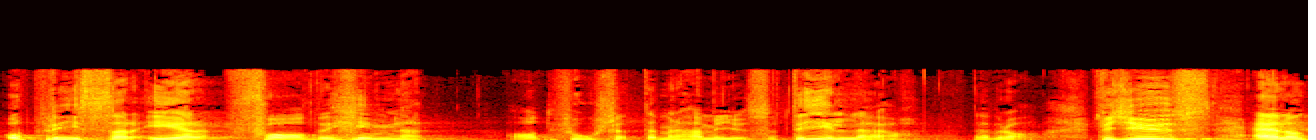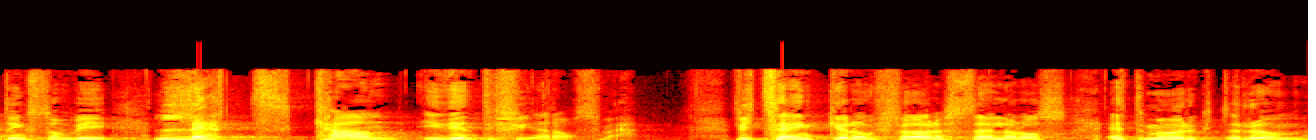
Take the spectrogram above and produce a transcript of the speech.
och prisar er fader i himlen. Ja, det fortsätter med det här med ljuset, det gillar jag. Det är bra. För ljus är någonting som vi lätt kan identifiera oss med. Vi tänker och föreställer oss ett mörkt rum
